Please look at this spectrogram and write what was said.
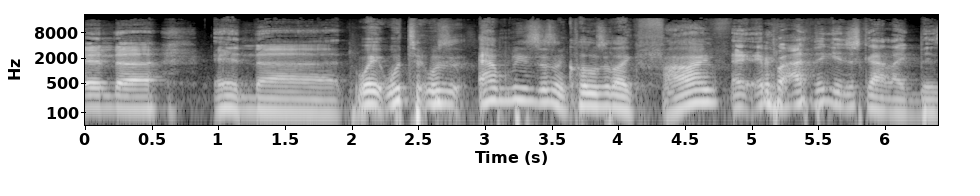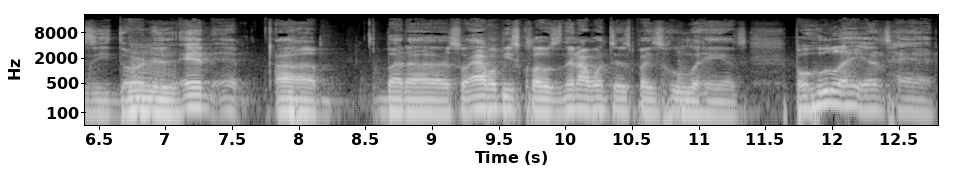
and uh, and uh, Wait, what t- was it? Applebee's doesn't close at like five. It- it- I think it just got like busy during it, and, and um, but uh, so Applebee's closed, and then I went to this place Hula Hands, but Hula Hands had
